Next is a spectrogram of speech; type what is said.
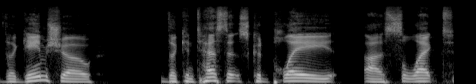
the game show, the contestants could play uh, select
